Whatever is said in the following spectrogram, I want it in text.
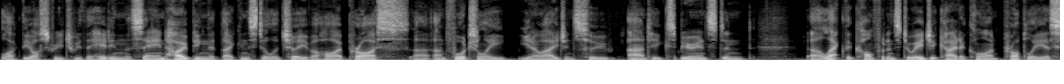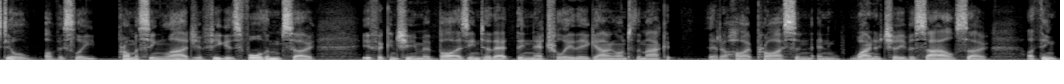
like the ostrich with the head in the sand, hoping that they can still achieve a high price. Uh, unfortunately, you know, agents who aren't experienced and uh, lack the confidence to educate a client properly are still obviously promising larger figures for them. So if a consumer buys into that, then naturally they're going onto the market at a high price and, and won't achieve a sale. So I think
